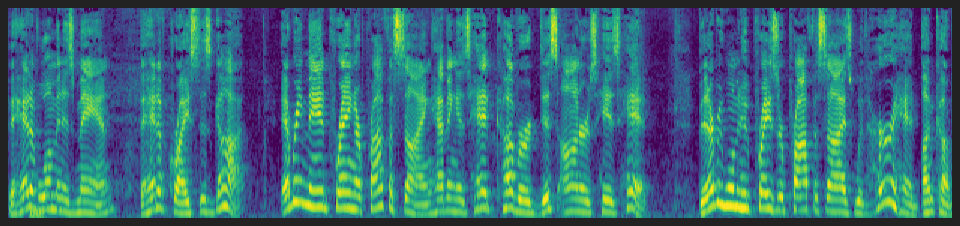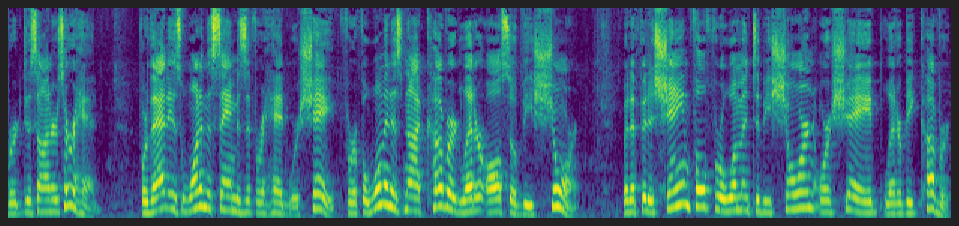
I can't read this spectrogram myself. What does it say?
the head of woman is man, the head of Christ is God. Every man praying or prophesying, having his head covered, dishonors his head. But every woman who prays or prophesies with her head uncovered dishonors her head. For that is one and the same as if her head were shaved. For if a woman is not covered, let her also be shorn. But if it is shameful for a woman to be shorn or shaved, let her be covered.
